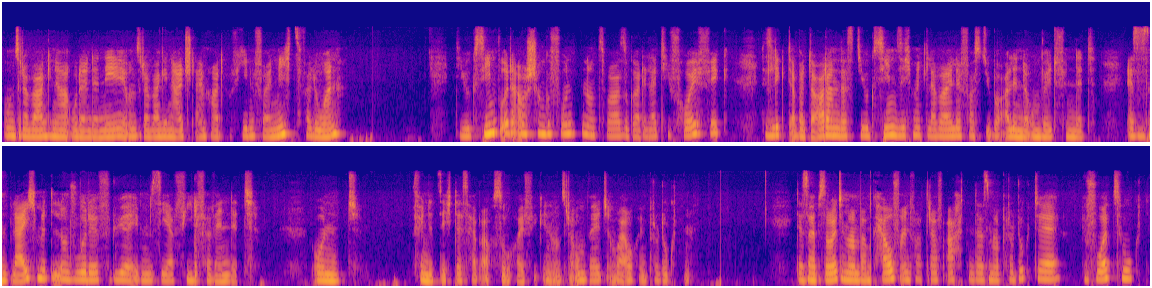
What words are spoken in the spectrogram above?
unserer Vagina oder in der Nähe unserer Vaginalschleimhaut auf jeden Fall nichts verloren. Dioxin wurde auch schon gefunden und zwar sogar relativ häufig. Das liegt aber daran, dass Dioxin sich mittlerweile fast überall in der Umwelt findet. Es ist ein Bleichmittel und wurde früher eben sehr viel verwendet und findet sich deshalb auch so häufig in unserer Umwelt, aber auch in Produkten. Deshalb sollte man beim Kauf einfach darauf achten, dass man Produkte bevorzugt,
